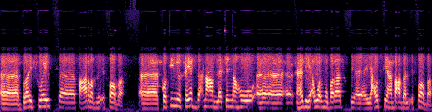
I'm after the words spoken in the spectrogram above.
آه، برايس ويت آه، تعرض لإصابة. آه، كوتينيو سيبدأ نعم لكنه آه، آه، هذه أول مباراة يعود فيها بعد الإصابة.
